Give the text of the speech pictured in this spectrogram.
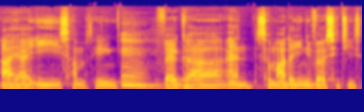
IIE, something, Mm. Vega, and some other universities.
